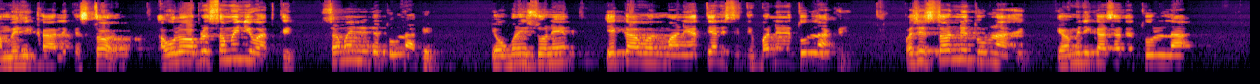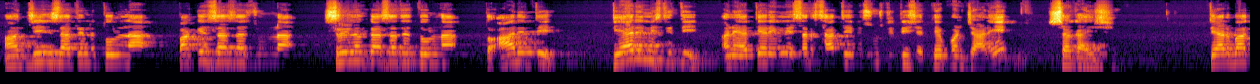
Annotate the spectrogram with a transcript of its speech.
અમેરિકા એટલે કે સ્થળ આ ઓલો આપણે સમયની વાત કરી. સમયની રીતે તુલના કરી. કે ઓગણીસો ને એકાવનમાં ને અત્યારની સ્થિતિ બંનેની તુલના કરી. પછી સ્થળની તુલના છે કે અમેરિકા સાથે તુલના ચીન સાથેની તુલના, પાકિસ્તાન સાથે તુલના, શ્રીલંકા સાથે તુલના. તો આ રીતે ત્યારેની સ્થિતિ અને અત્યારે એમની સાથેની શું સ્થિતિ છે તે પણ જાણી શકાય છે. ત્યારબાદ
